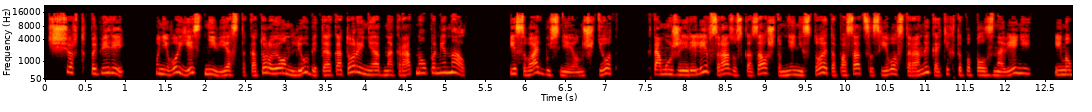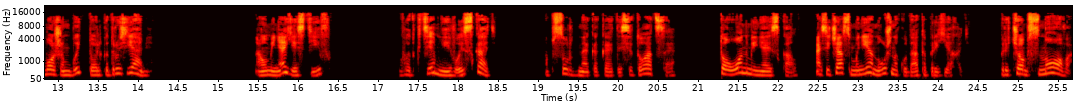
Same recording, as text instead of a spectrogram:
черт побери, у него есть невеста, которую он любит и о которой неоднократно упоминал. И свадьбу с ней он ждет. К тому же Ирелив сразу сказал, что мне не стоит опасаться с его стороны каких-то поползновений, и мы можем быть только друзьями. А у меня есть Ив. Вот где мне его искать? Абсурдная какая-то ситуация. То он меня искал, а сейчас мне нужно куда-то приехать. Причем снова.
